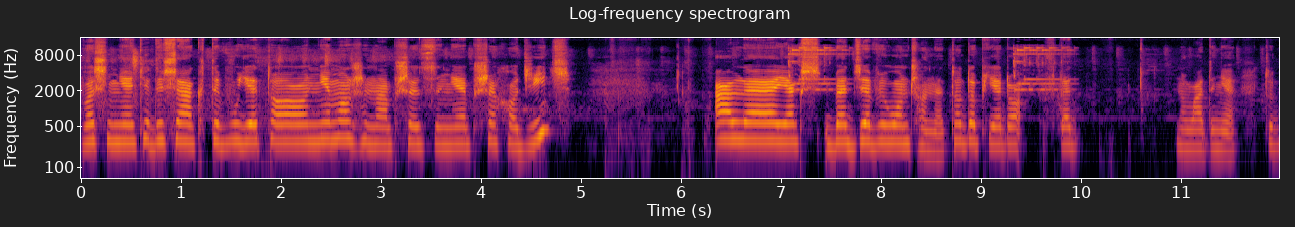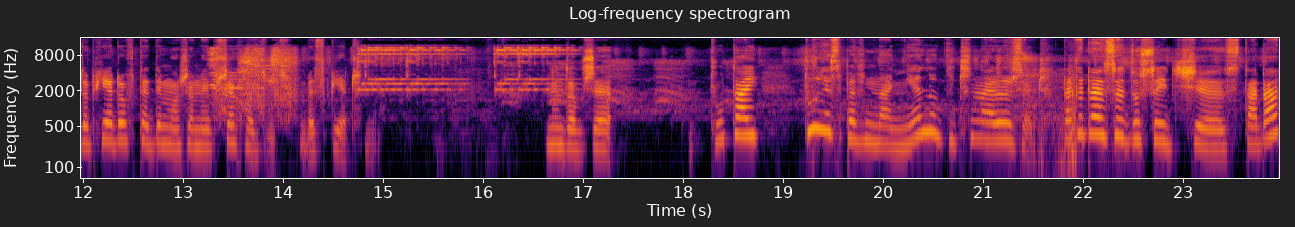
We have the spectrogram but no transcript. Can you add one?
właśnie kiedy się aktywuje, to nie można przez nie przechodzić, ale jak będzie wyłączone, to dopiero wtedy. No ładnie, to dopiero wtedy możemy przechodzić bezpiecznie. No dobrze, tutaj. Tu jest pewna nielogiczna rzecz. Ta gra jest dosyć e, stara,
